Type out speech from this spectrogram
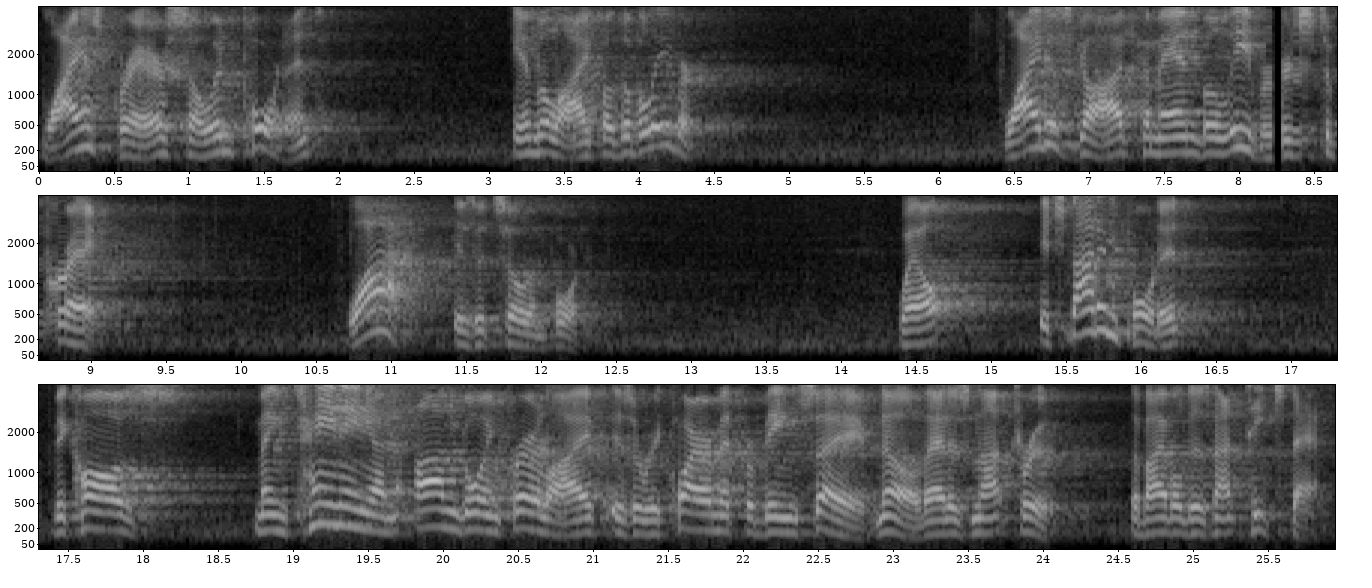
why is prayer so important in the life of the believer? Why does God command believers to pray? Why is it so important? Well, it's not important because maintaining an ongoing prayer life is a requirement for being saved. No, that is not true. The Bible does not teach that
